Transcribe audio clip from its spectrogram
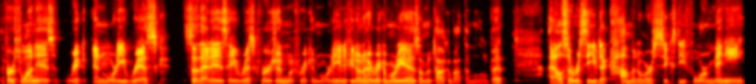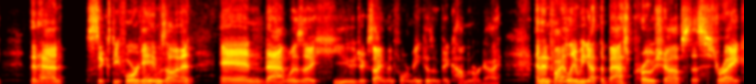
The first one is Rick and Morty Risk. So that is a Risk version with Rick and Morty. And if you don't know who Rick and Morty is, I'm going to talk about them a little bit. I also received a Commodore 64 Mini that had 64 games on it. And that was a huge excitement for me because I'm a big Commodore guy. And then finally, we got the Bass Pro Shops, the Strike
